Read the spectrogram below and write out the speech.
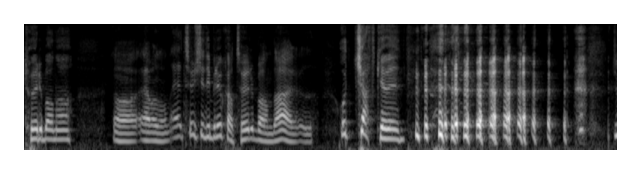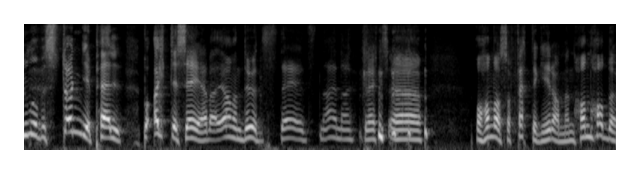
turbaner.' Og jeg var sånn 'Jeg tror ikke de bruker turban der.' Hold kjeft, Kevin! du må bestandig pille på alt jeg sier. Jeg bare, ja, men dude, det Nei, nei, greit. Uh, og han var så fette gira, men han, hadde,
